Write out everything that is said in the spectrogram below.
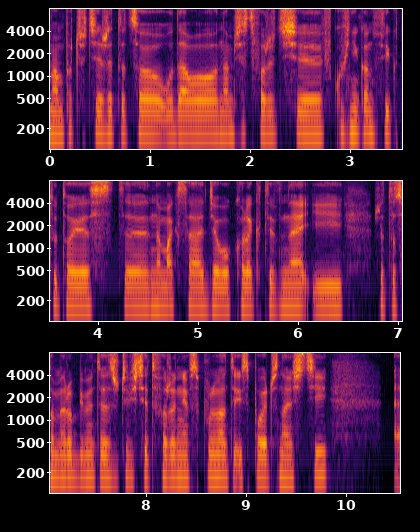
mam poczucie, że to, co udało nam się stworzyć y, w kuchni konfliktu, to jest y, na maksa dzieło kolektywne i że to, co my robimy, to jest rzeczywiście tworzenie wspólnoty i społeczności. Yy,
